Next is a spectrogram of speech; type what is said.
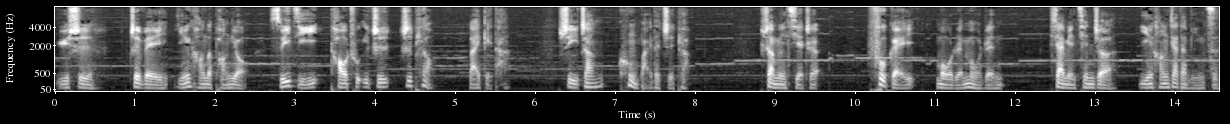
于是，这位银行的朋友随即掏出一支支票来给他，是一张空白的支票，上面写着“付给某人某人”，下面签着银行家的名字。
